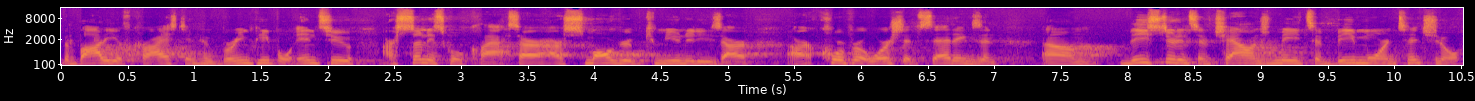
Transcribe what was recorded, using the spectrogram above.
the body of Christ and who bring people into our Sunday school class, our, our small group communities, our, our corporate worship settings. And um, these students have challenged me to be more intentional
